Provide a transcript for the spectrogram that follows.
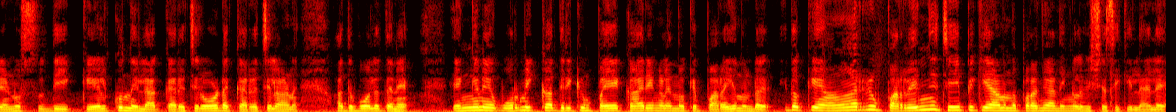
രണുസ്തുതി കേൾക്കുന്നില്ല. കരച്ചിലോടെ കരച്ചിലാണ്. അതുപോലെ തന്നെ എങ്ങനെ ഓർമ്മിക്കാതിരിക്കും പഴയ കാര്യങ്ങൾ എന്നൊക്കെ പറയുന്നുണ്ട്. ഇതൊക്കെ ആരും പറഞ്ഞ് ചെയ്യിപ്പിക്കുകയാണെന്ന് പറഞ്ഞാൽ നിങ്ങൾ വിശ്വസിക്കില്ല അല്ലേ?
